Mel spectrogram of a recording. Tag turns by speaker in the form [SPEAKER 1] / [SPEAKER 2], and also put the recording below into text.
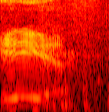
[SPEAKER 1] Idiot.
